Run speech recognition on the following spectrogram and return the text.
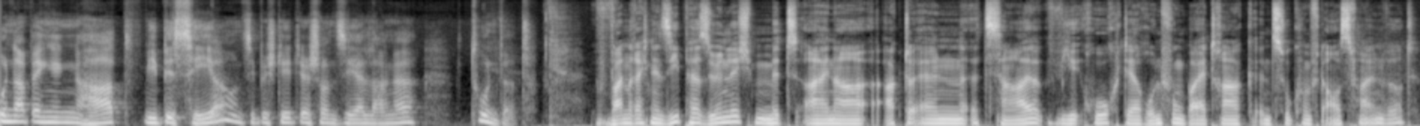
unabhängigen Art wie bisher, und sie besteht ja schon sehr lange, tun wird. Wann rechnen Sie persönlich mit einer aktuellen Zahl, wie hoch der Rundfunkbeitrag in Zukunft ausfallen wird?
